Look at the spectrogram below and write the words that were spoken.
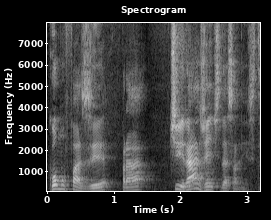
Como fazer para tirar a gente dessa lista?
